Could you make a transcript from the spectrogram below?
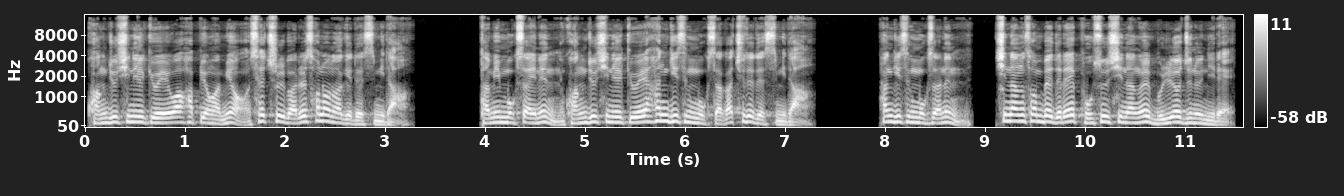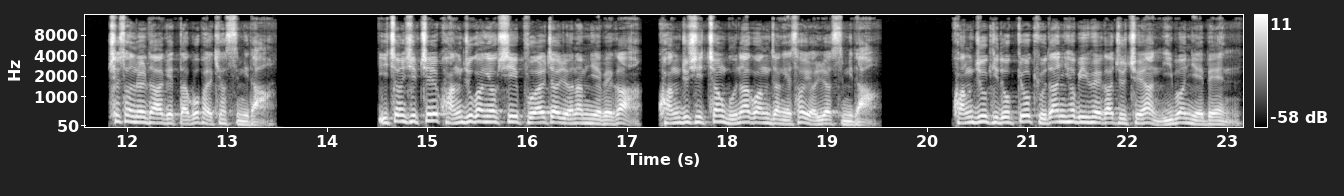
광주신일교회와 합병하며 새 출발을 선언하게 됐습니다. 담임 목사에는 광주신일교회 한기승 목사가 추대됐습니다. 한기승 목사는 신앙 선배들의 보수 신앙을 물려주는 일에 최선을 다하겠다고 밝혔습니다. 2017 광주광역시 부활절 연합예배가 광주시청 문화광장에서 열렸습니다. 광주 기독교 교단협의회가 주최한 이번 예배엔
